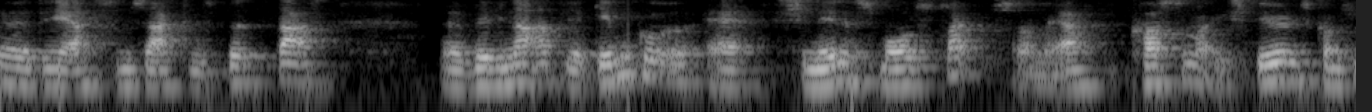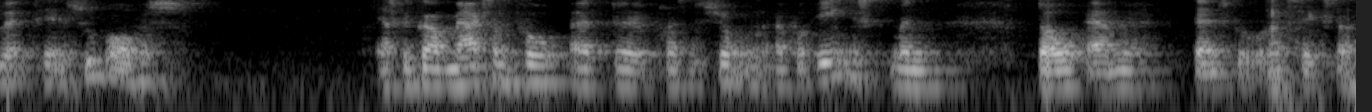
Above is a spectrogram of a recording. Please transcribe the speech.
Øh, det er som sagt en spæd start. Øh, webinaret bliver gennemgået af Jeanette Smallstrøm, som er Customer Experience konsulent her i SuperOffice. Jeg skal gøre opmærksom på, at øh, præsentationen er på engelsk, men dog er med danske undertekster.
